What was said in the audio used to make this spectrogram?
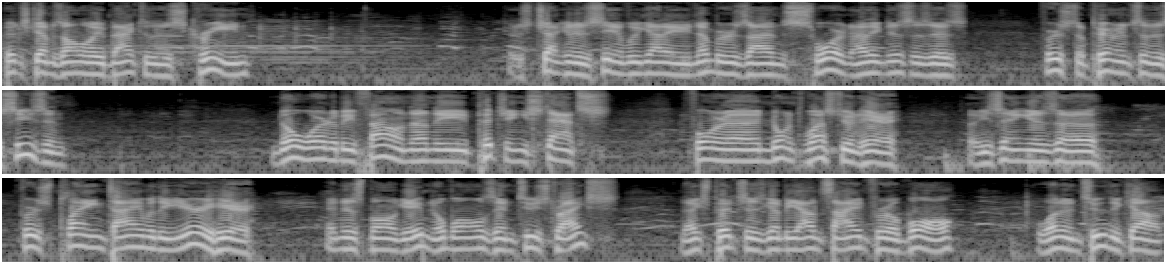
Pitch comes all the way back to the screen. Just checking to see if we got any numbers on Swart. I think this is his first appearance of the season. Nowhere to be found on the pitching stats for uh, Northwestern here. So he's saying his uh, first playing time of the year here in this ball game. No balls and two strikes. Next pitch is going to be outside for a ball. One and two the count.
